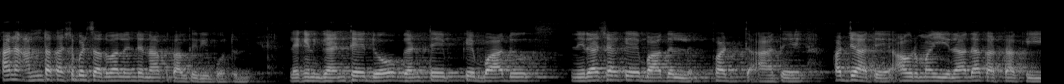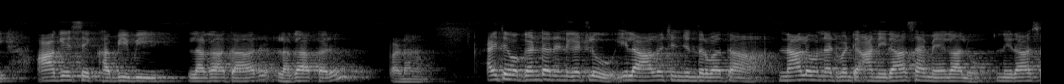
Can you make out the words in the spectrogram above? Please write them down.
కానీ అంత కష్టపడి చదవాలంటే నాకు తల తిరిగిపోతుంది లేకిన్ గంటే దో గంటే కే బాదు निराशा के बादल फट आते फट जाते और मैं इरादा करता कि आगे से कभी भी लगातार लगाकर పడా అయితే ఒక గంట రెండు గంటలు ఇలా ఆలోచించిన తర్వాత నాలో ఉన్నటువంటి ఆ నిరాశ మేఘాలు నిరాశ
